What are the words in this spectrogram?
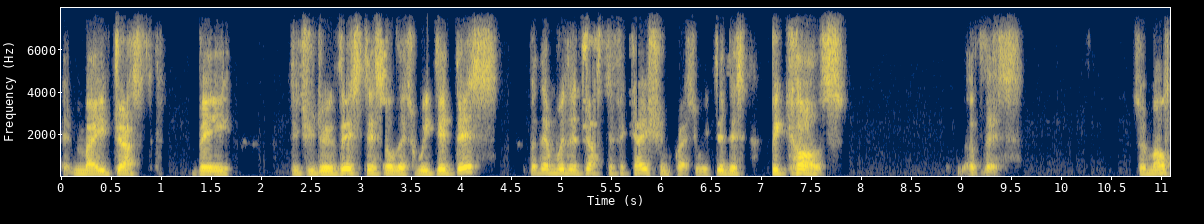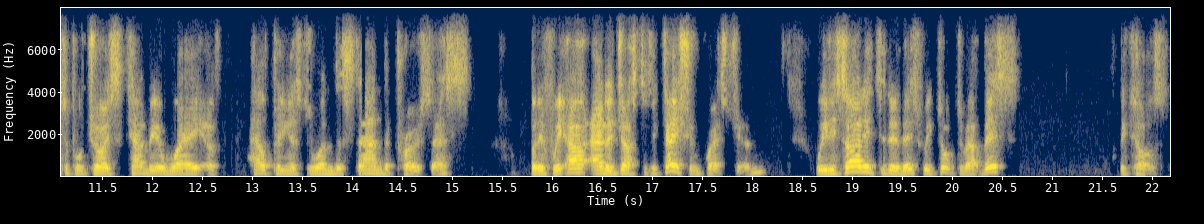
It may just be, did you do this, this, or this? We did this, but then with a justification question, we did this because of this. So multiple choice can be a way of helping us to understand the process. But if we add a justification question, we decided to do this, we talked about this because.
